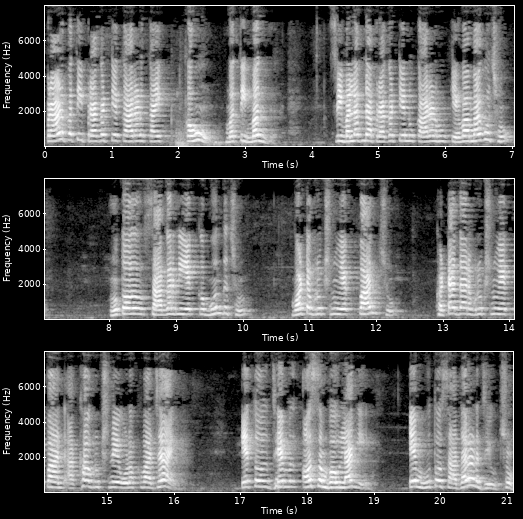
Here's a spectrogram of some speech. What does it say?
પ્રાણપતિ પ્રાગટ્ય કારણ કંઈક કહું મતિ મંદ. શ્રી વલ્લભના પ્રાગટ્યનું કારણ હું કહેવા માંગુ છું. હું તો સાગરની એક બુંદ છું. વટ વૃક્ષનું એક પાન છું. ઘટાદાર વૃક્ષનું એક પાન આખા વૃક્ષને ઓળખવા જાય, એ તો જેમ અસંભવ લાગે, એમ હું તો સાધારણ જીવ છું.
